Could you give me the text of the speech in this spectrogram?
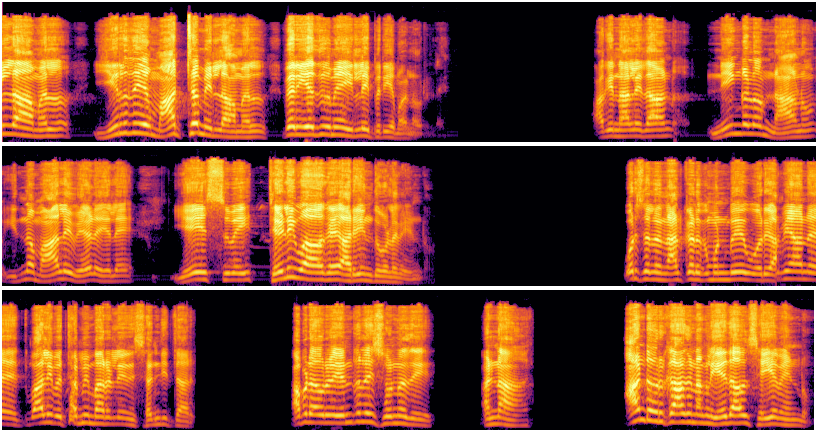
இல்லாமல் இருதய மாற்றம் இல்லாமல் வேறு எதுவுமே இல்லை பிரியமானவர்களே. ஆகையினாலே தான் நீங்களும் நானும் இந்த மாலை வேளையிலே இயேசுவை தெளிவாக அறிந்து கொள்ள வேண்டும். ஒரு சில நாட்களுக்கு முன்பு ஒரு அருமையான வாலிப தம்பிமார்களை சந்தித்தார். அப்படி அவர் எந்தலை சொன்னது அண்ணா ஆண்டவருக்காக நாங்கள் ஏதாவது செய்ய வேண்டும்.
